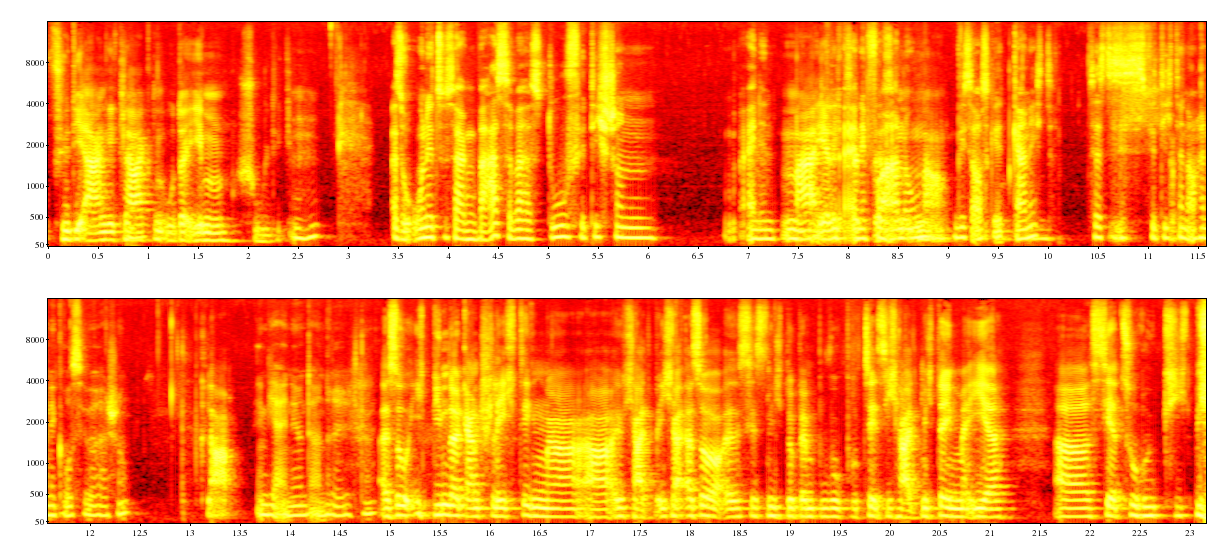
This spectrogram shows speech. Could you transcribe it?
für die Angeklagten oder eben schuldig. Mhm. Also ohne zu sagen was, aber hast du für dich schon einen, na, eine gesagt, Vorahnung, also, wie es ausgeht? Gar nicht? Das heißt, das ist für dich dann auch eine große Überraschung? Klar. In die eine und andere Richtung? Also ich bin da ganz schlecht in, äh, ich halte, ich, also es ist nicht nur beim Buwo-Prozess, ich halte mich da immer eher äh, sehr zurück. Ich bin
